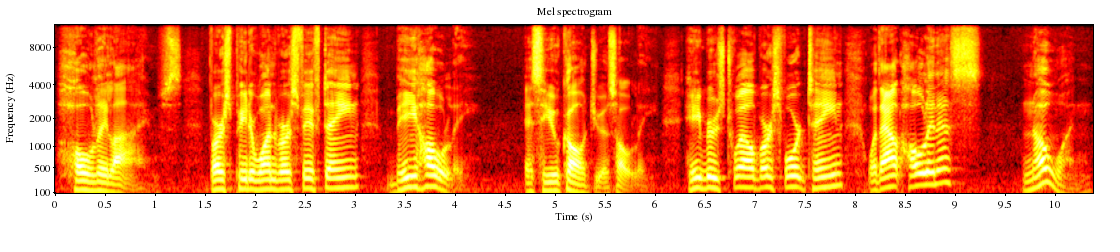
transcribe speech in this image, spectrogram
holy lives. 1 Peter 1 verse 15, Be holy as He who called you is holy. Hebrews 12 verse 14, Without holiness, no one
